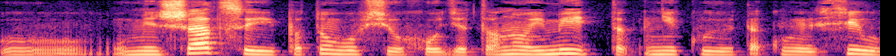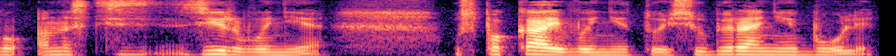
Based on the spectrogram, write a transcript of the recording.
уменьшаться и потом вовсе уходят. Оно имеет так, некую такую силу анестезирования, успокаивания, то есть убирания боли.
